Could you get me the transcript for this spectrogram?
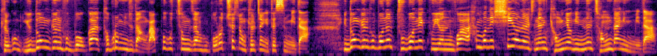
결국 유동균 후보가 더불어민주당 마포구청장 후보로 최종 결정이 됐습니다. 유동균 후보는 두 번의 구의원과 한 번의 시의원을 지낸 경력이 있는 정당인입니다.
